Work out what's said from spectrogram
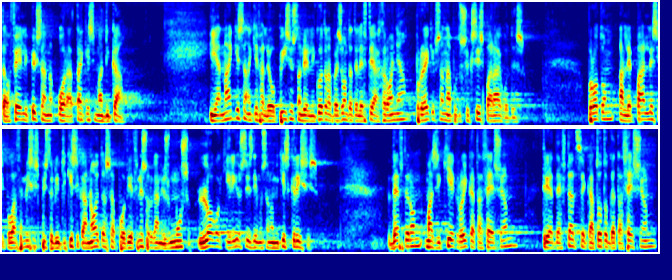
τα ωφέλη υπήρξαν ορατά και σημαντικά. Οι ανάγκες ανακεφαλαιοποίησης των ελληνικών τραπεζών τα τελευταία χρόνια προέκυψαν από τους εξής παράγοντες. Πρώτον, αλλεπάλληλες υποβαθμίσεις πιστοληπτικής ικανότητας από διεθνείς οργανισμούς λόγω κυρίως της δημοσιονομικής κρίσης. Δεύτερον, μαζική εκροή καταθέσεων, 37% των καταθέσεων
